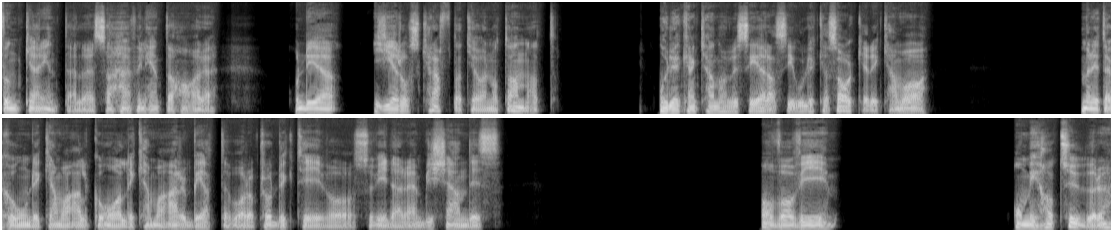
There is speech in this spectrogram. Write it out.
funkar inte eller så här vill jag inte ha det. Och det ger oss kraft att göra något annat. Och det kan kanaliseras i olika saker. Det kan vara meditation, det kan vara alkohol, det kan vara arbete, vara produktiv och så vidare, bli kändis. Och vad vi, om vi har tur,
